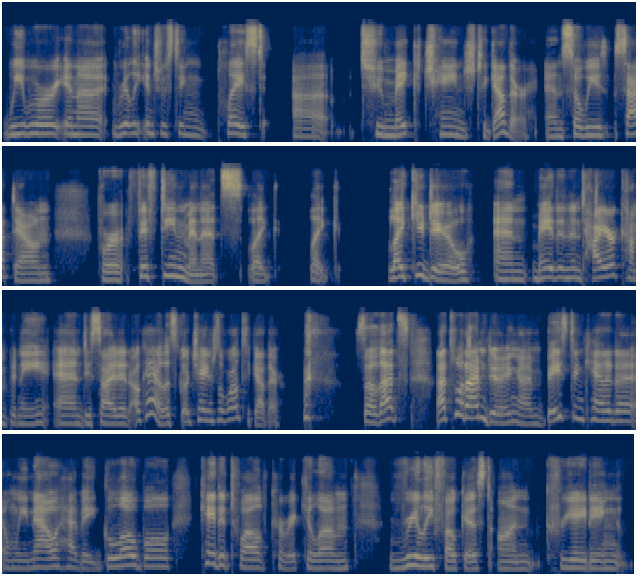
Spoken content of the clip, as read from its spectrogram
we were in a really interesting place to, uh, to make change together, and so we sat down for 15 minutes, like like like you do and made an entire company and decided okay let's go change the world together. So that's that's what i'm doing. I'm based in canada and we now have a global k to 12 curriculum really focused on creating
